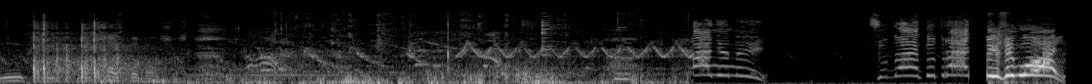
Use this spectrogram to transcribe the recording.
Сейчас побачиш. Раненый! Сюда, тут раненый! Ты живой!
